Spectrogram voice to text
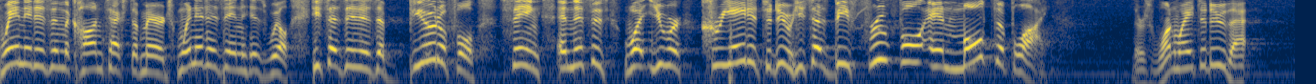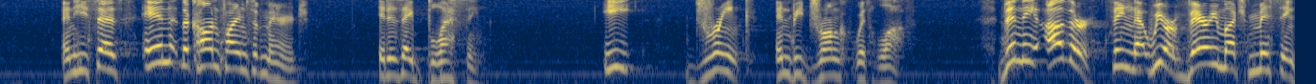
when it is in the context of marriage, when it is in his will. He says it is a beautiful thing, and this is what you were created to do. He says, Be fruitful and multiply. There's one way to do that. And he says, In the confines of marriage, it is a blessing. Eat, drink, and be drunk with love. Then the other thing that we are very much missing,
